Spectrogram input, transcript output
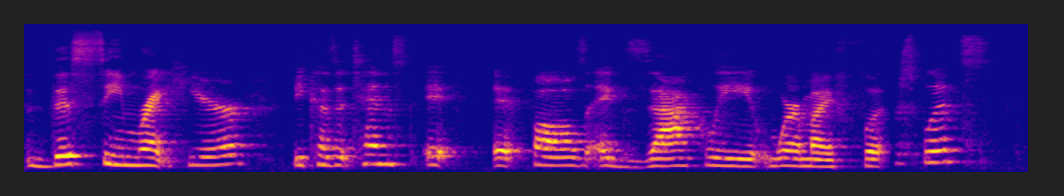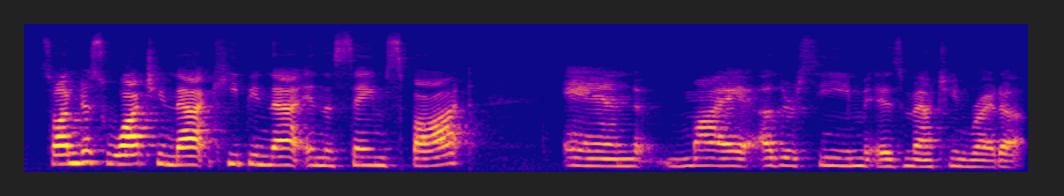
this seam right here because it tends, it, it falls exactly where my foot splits. So I'm just watching that, keeping that in the same spot, and my other seam is matching right up.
